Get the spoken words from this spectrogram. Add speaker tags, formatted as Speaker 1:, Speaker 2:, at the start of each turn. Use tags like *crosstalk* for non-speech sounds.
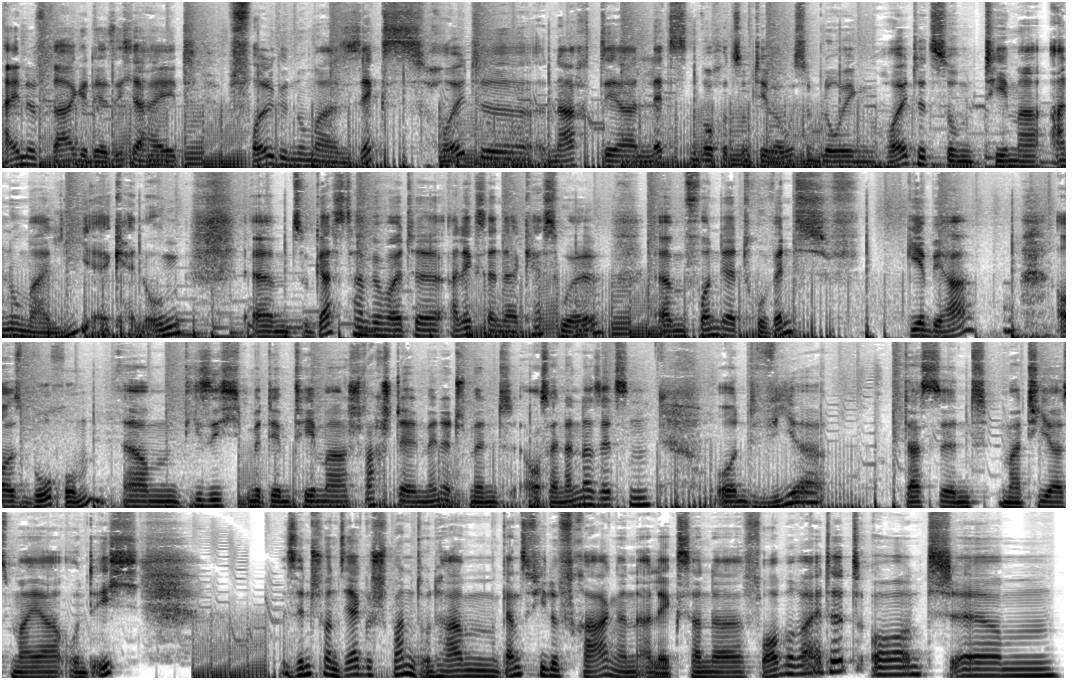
Speaker 1: Eine Frage der Sicherheit, Folge Nummer 6. Heute nach der letzten Woche zum Thema Whistleblowing, heute zum Thema Anomalieerkennung. Ähm, zu Gast haben wir heute Alexander Caswell ähm, von der Trovent GmbH aus Bochum, ähm, die sich mit dem Thema Schwachstellenmanagement auseinandersetzen. Und wir das sind Matthias Meyer und ich, sind schon sehr gespannt und haben ganz viele Fragen an Alexander vorbereitet. Und ähm,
